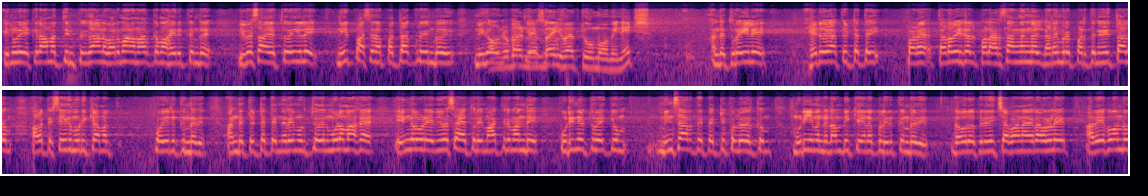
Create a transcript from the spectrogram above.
என்னுடைய கிராமத்தின் பிரதான வருமான மார்க்கமாக இருக்கின்ற விவசாயத் துறையிலே நீர்ப்பாசன பற்றாக்குறை என்பது மிகவும். அந்த துறையிலே ஹெடோயா திட்டத்தை பல தடவைகள் பல அரசாங்கங்கள் நடைமுறைப்படுத்த நினைத்தாலும் அவற்றை செய்து முடிக்காமல் போயிருக்கின்றது. அந்த திட்டத்தை நிறைமுறுத்துவதன் மூலமாக எங்களுடைய விவசாயத்துறை மாத்திரமன்று குடிநீர் துறைக்கும் மின்சாரத்தை பெற்றுக்கொள்வதற்கும் முடியும் என்ற நம்பிக்கை எனக்குள் இருக்கின்றது. கௌரவ பிரதி சபாநாயகர் அவர்களே அதே போன்று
